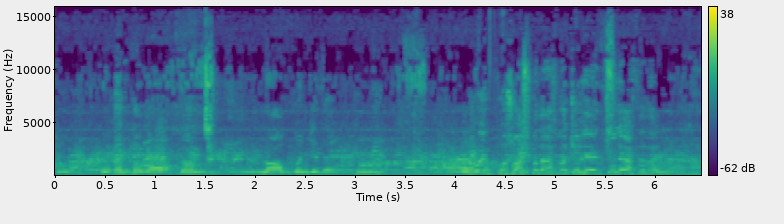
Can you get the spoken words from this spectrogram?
তো ওখান থেকে তখন নবগঞ্জে দেয়। হুম। মানে ওই পশু হাসপাতাল হাসপাতাল চলে চলে আসতে থাকে। হ্যাঁ হ্যাঁ।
